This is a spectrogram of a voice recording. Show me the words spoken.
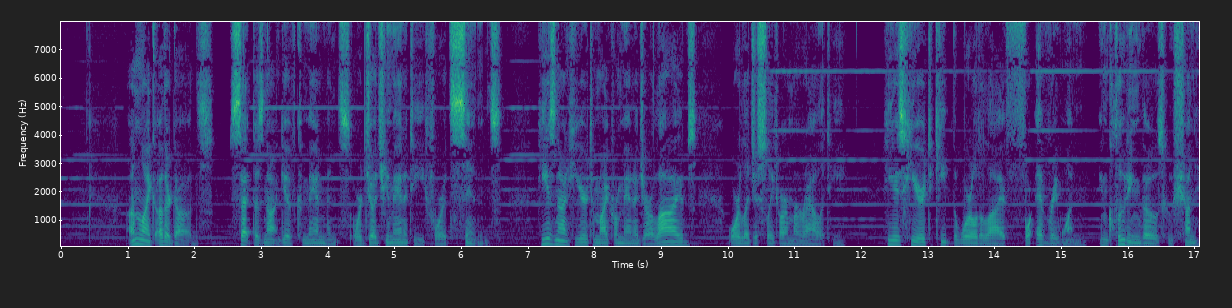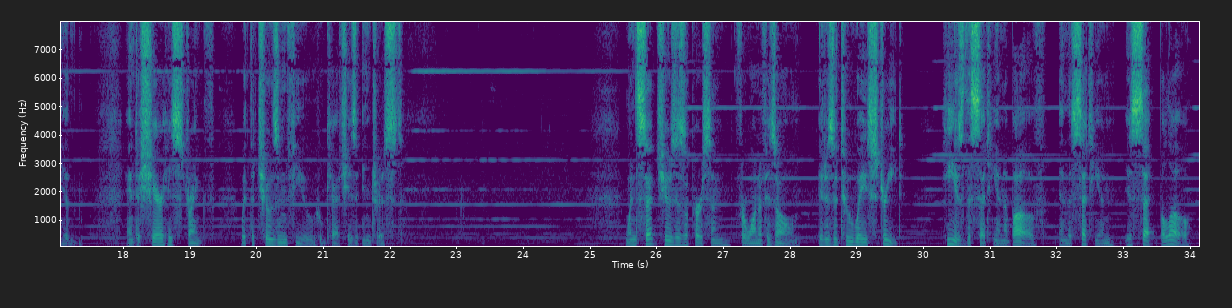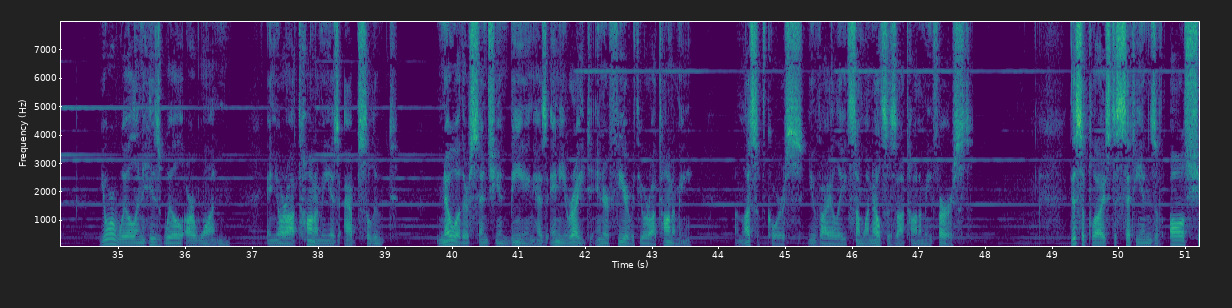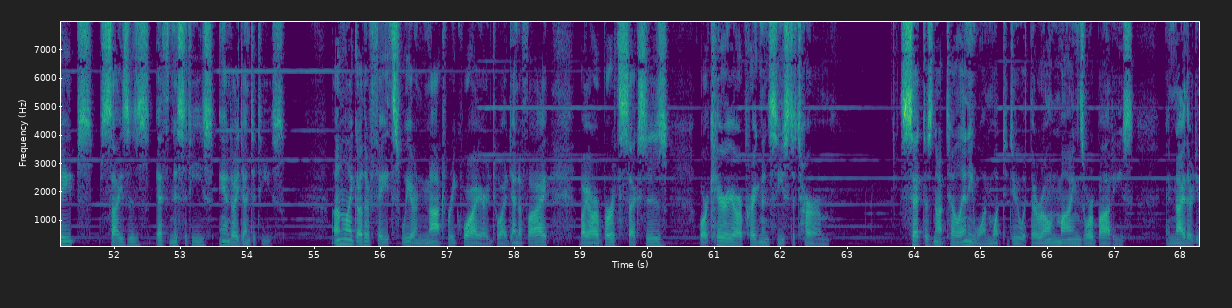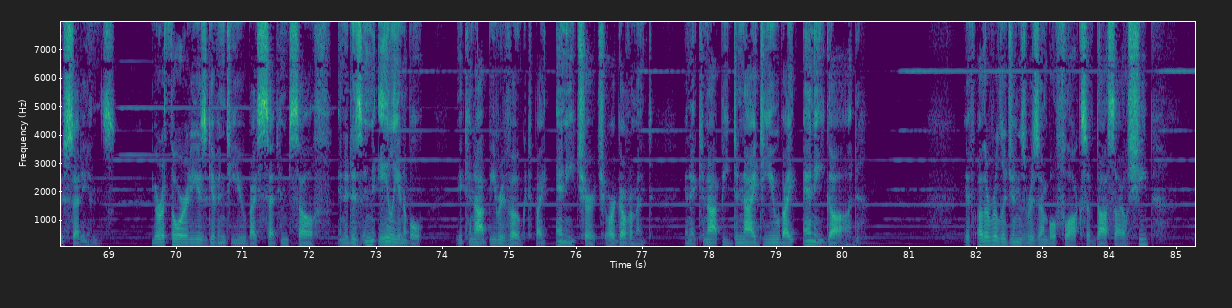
Unlike other gods, Set does not give commandments or judge humanity for its sins. He is not here to micromanage our lives or legislate our morality. He is here to keep the world alive for everyone, including those who shun him, and to share his strength with the chosen few who catch his interest. When Set chooses a person for one of his own, it is a two way street. He is the Setian above, and the Setian is Set below. Your will and his will are one and your autonomy is absolute. No other sentient being has any right to interfere with your autonomy, unless, of course, you violate someone else's autonomy first. This applies to Setians of all shapes, sizes, ethnicities, and identities. Unlike other faiths, we are not required to identify by our birth sexes or carry our pregnancies to term. Set does not tell anyone what to do with their own minds or bodies, and neither do Setians. Your authority is given to you by Set himself, and it is inalienable. It cannot be revoked by any church or government, and it cannot be denied to you by any god. If other religions resemble flocks of docile sheep,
